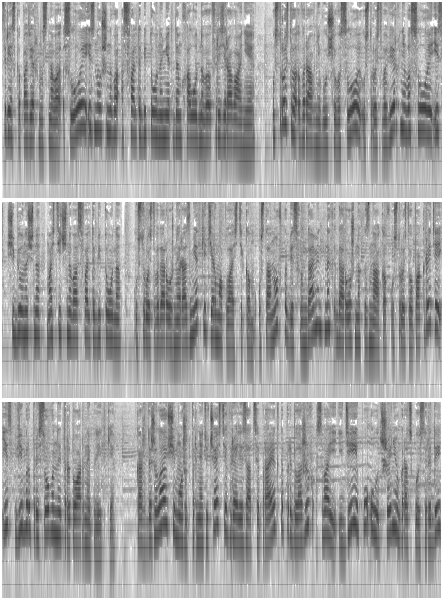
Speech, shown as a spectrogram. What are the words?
срезка поверхностного слоя изношенного асфальтобетона методом холодного фрезерования – устройство выравнивающего слоя, устройство верхнего слоя из щебеночно-мастичного асфальтобетона, устройство дорожной разметки термопластиком, установка бесфундаментных дорожных знаков, устройство покрытия из вибропрессованной тротуарной плитки. Каждый желающий может принять участие в реализации проекта, предложив свои идеи по улучшению городской среды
